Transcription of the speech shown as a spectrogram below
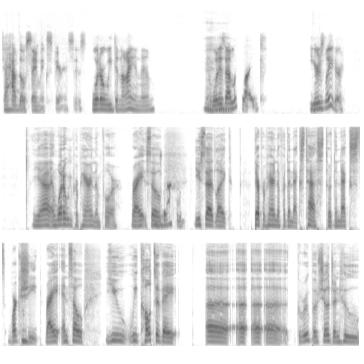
to have those same experiences? What are we denying them? And mm. what does that hmm. look like years later? Yeah. And what are we preparing them for? Right. So exactly. you said like they're preparing them for the next test or the next worksheet. Mm-hmm. Right. And so you, we cultivate a, a, a, group of children who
